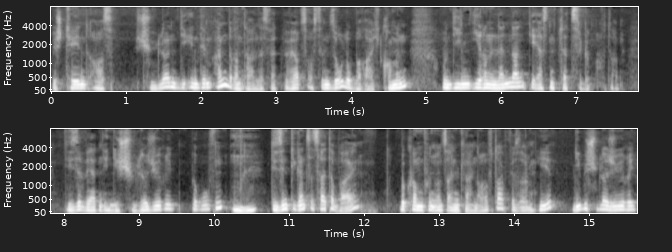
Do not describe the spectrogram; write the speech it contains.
bestehend aus Schülern, die in dem anderen Teil des Wettbewerbs aus dem Solo-Bereich kommen und die in ihren Ländern die ersten Plätze gemacht haben. Diese werden in die Schülerjury berufen. Mhm. Die sind die ganze Zeit dabei, bekommen von uns einen kleinen Auftrag. Wir sagen hier, liebe Schülerjury,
